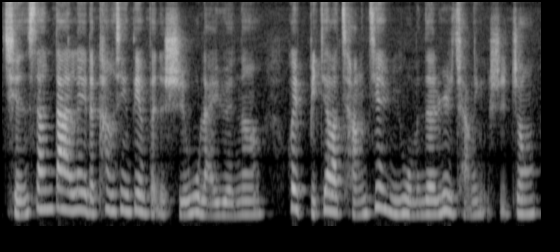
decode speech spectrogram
前三大类的抗性淀粉的食物来源呢，会比较常见于我们的日常饮食中，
